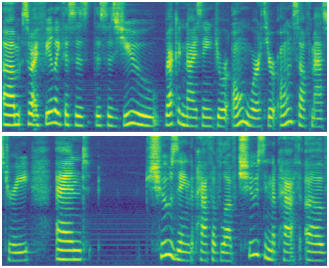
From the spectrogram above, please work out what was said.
Um, so I feel like this is this is you recognizing your own worth, your own self mastery, and choosing the path of love, choosing the path of,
